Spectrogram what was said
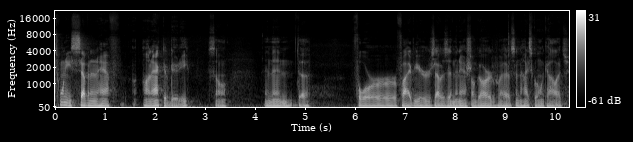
27 and a half on active duty. So, and then the four or five years I was in the National Guard when I was in high school and college.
